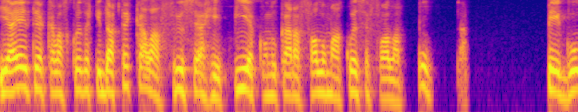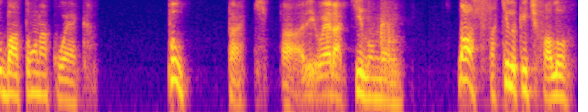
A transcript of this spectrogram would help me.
E aí tem aquelas coisas que dá até calafrio, você arrepia quando o cara fala uma coisa, você fala, puta, pegou o batom na cueca. Puta que pariu, era aquilo mesmo. Nossa, aquilo que te falou.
